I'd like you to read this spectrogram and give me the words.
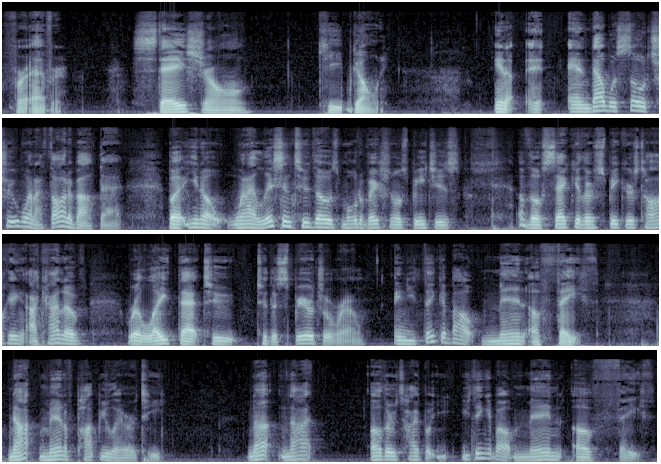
forever. Stay strong, keep going. You know, and, and that was so true when I thought about that. But you know, when I listen to those motivational speeches of those secular speakers talking, I kind of relate that to to the spiritual realm. And you think about men of faith, not men of popularity, not not other type of you think about men of faith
